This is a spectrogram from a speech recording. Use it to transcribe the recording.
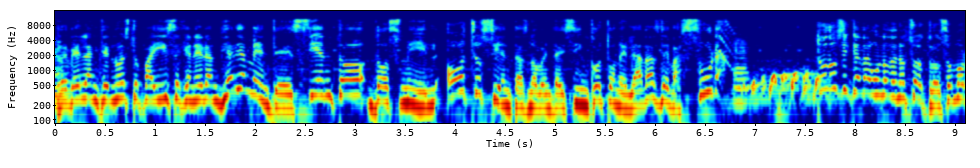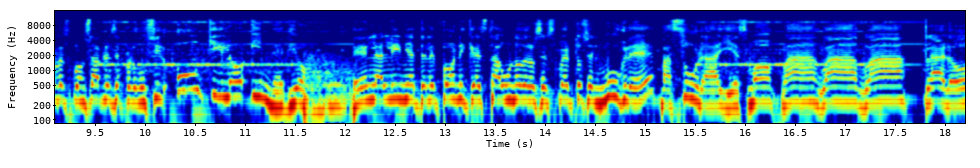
revelan que en nuestro país se generan diariamente 102.895 toneladas de basura. Todos y cada uno de nosotros somos responsables de producir un kilo y medio. En la línea telefónica está uno de los expertos en mugre, basura y smog, bla, bla, bla. Claro.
